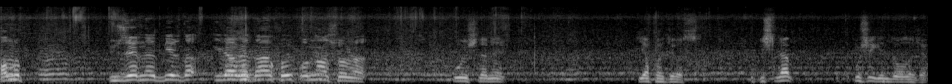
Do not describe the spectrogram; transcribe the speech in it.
alıp üzerine bir da ilave daha koyup ondan sonra bu işlemi yapacağız. İşlem bu şekilde olacak.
